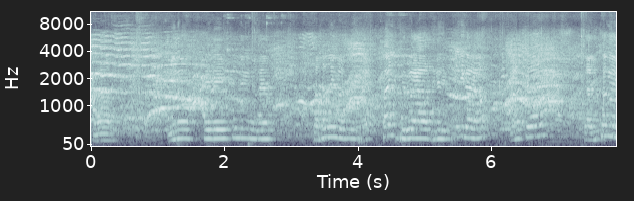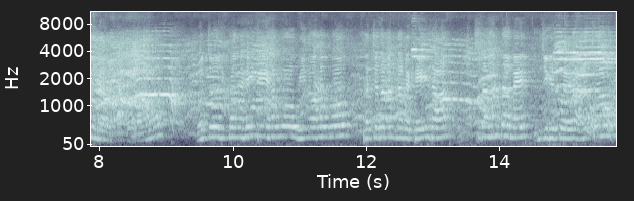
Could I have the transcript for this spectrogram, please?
자, 민호, 헤이데이, 선생님 오세요. 자, 선생님 말씀 잘- 빨리 들어야 니네들 빨리 가요. 알았죠? 자, 6학년이면. 자, 먼저 6학년 헤이데이 하고, 위너 하고, 단체상 한 다음에 개인상, 시상 한 다음에 움직일 거예요. 알았죠?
